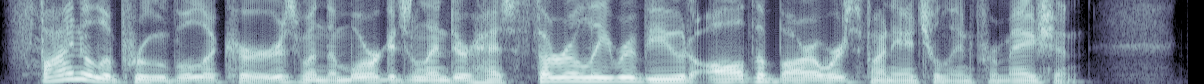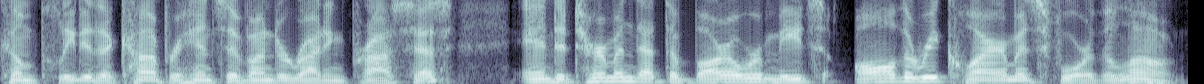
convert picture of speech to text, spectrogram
Final approval occurs when the mortgage lender has thoroughly reviewed all the borrower's financial information, completed a comprehensive underwriting process, and determined that the borrower meets all the requirements for the loan.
